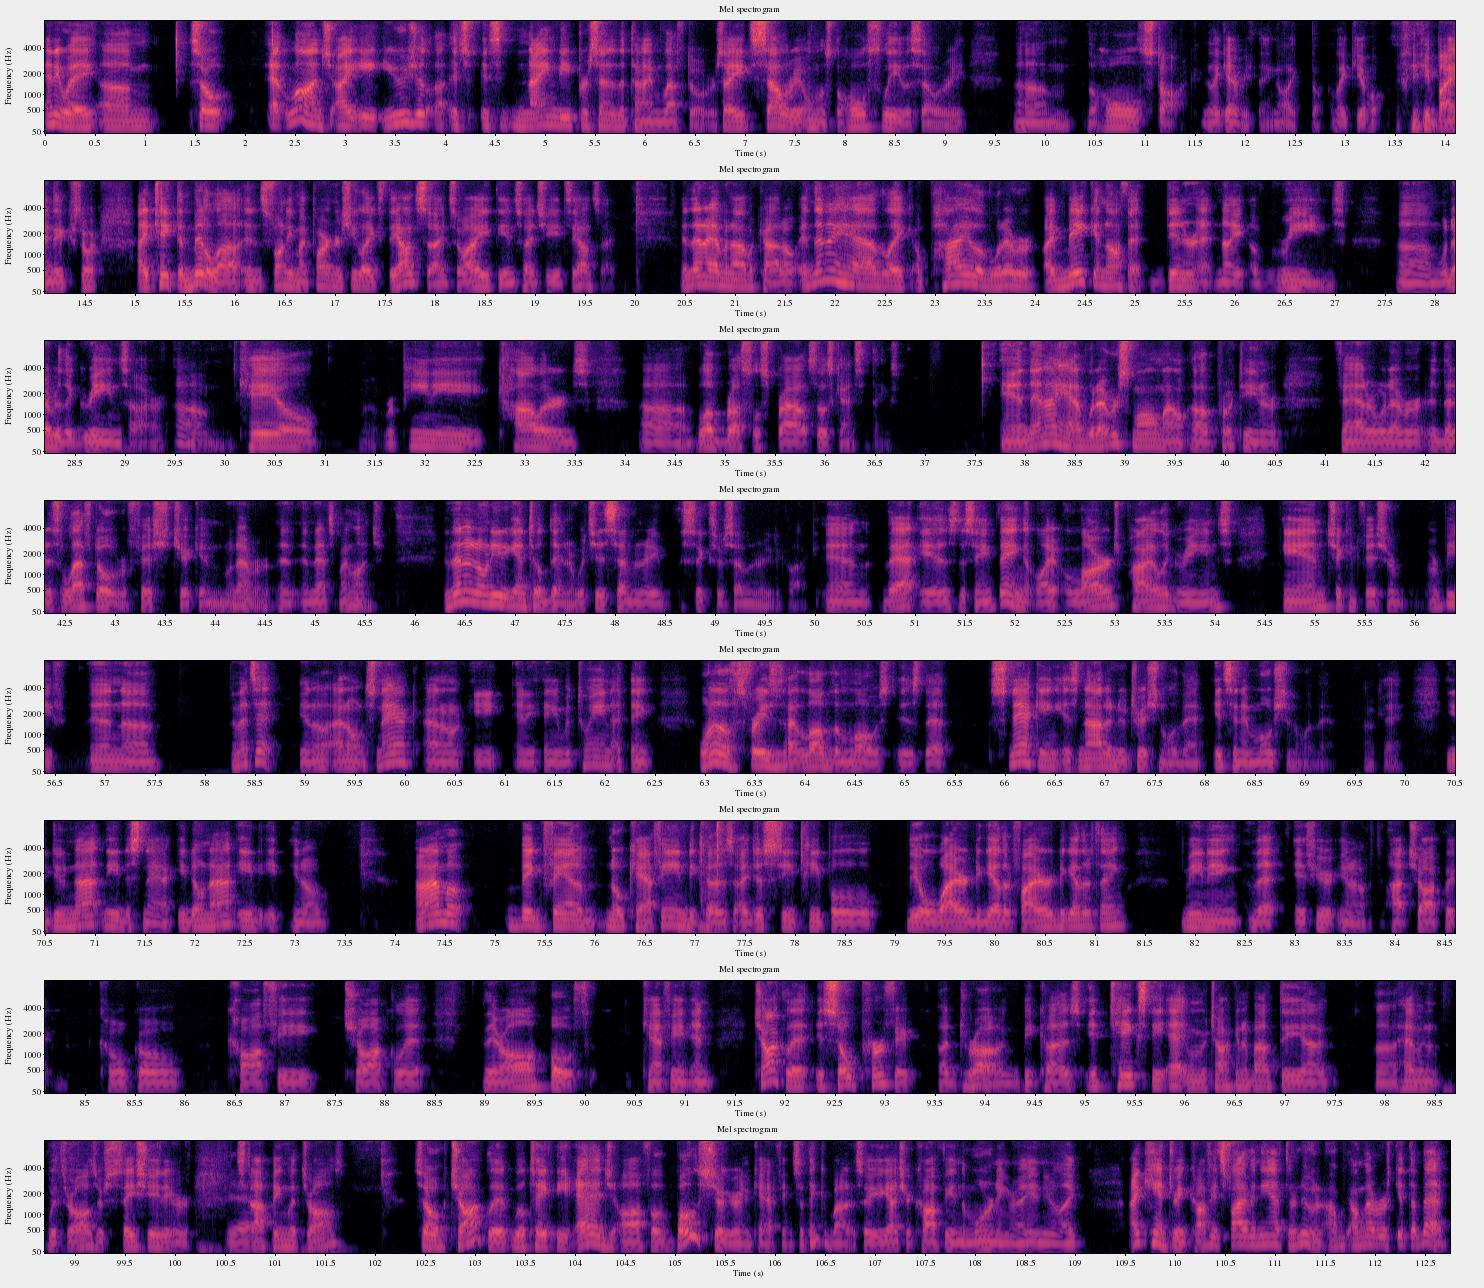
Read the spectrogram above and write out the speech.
Anyway, um, so at lunch I eat usually uh, it's, it's 90% of the time leftovers. I eat celery, almost the whole sleeve of celery, um, the whole stalk, like everything, like, the, like you, you buy in the store. I take the middle out, and it's funny. My partner, she likes the outside, so I eat the inside. She eats the outside, and then I have an avocado, and then I have like a pile of whatever I make enough at dinner at night of greens, um, whatever the greens are, um, kale, rapini, collards, uh, love Brussels sprouts, those kinds of things. And then I have whatever small amount of protein or fat or whatever that is left over fish chicken whatever and, and that's my lunch. And then i don't eat again till dinner which is seven or eight six or seven or eight o'clock. And that is the same thing a large pile of greens and chicken fish or, or beef and uh, and that's it. You know i don't snack. I don't eat anything in between. I think one of those phrases i love the most is that snacking is not a nutritional event. It's an emotional event. Okay. You do not need to snack. You do not eat, you know, I'm a big fan of no caffeine because I just see people, the old wired together, fired together thing, meaning that if you're, you know, hot chocolate, cocoa, coffee, chocolate, they're all both caffeine. And chocolate is so perfect a drug because it takes the, edge. when we're talking about the, uh, uh, having withdrawals or satiating or Yeah. stopping withdrawals. So chocolate will take the edge off of both sugar and caffeine. So think about it. So you got your coffee in the morning, right? And you're like, I can't drink coffee. It's five in the afternoon. I'll, I'll never get to bed.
